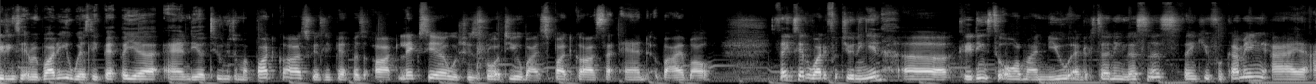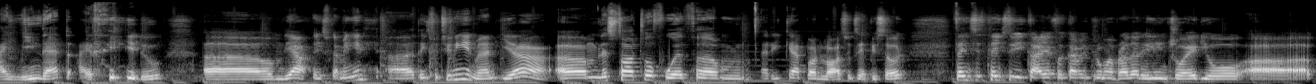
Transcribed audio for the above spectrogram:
Greetings, everybody. Wesley Pepper here, and you're tuned into my podcast, Wesley Pepper's Art Lexica, which is brought to you by Spudcaster and Baobulb. Thanks, everybody, for tuning in. Uh, greetings to all my new and returning listeners. Thank you for coming. I, I mean that. I really do. Um, yeah, thanks for coming in. Uh, thanks for tuning in, man. Yeah, um, let's start off with um, a recap on last week's episode. Thanks, thanks to Ikaya for coming through, my brother. Really enjoyed your uh,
